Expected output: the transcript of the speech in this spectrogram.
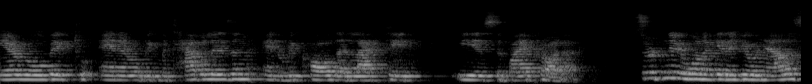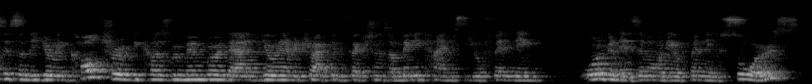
aerobic to anaerobic metabolism and recall that lactate is the byproduct. Certainly we want to get a urinalysis and the urine culture because remember that urinary tract infections are many times the offending organism or the offending source.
